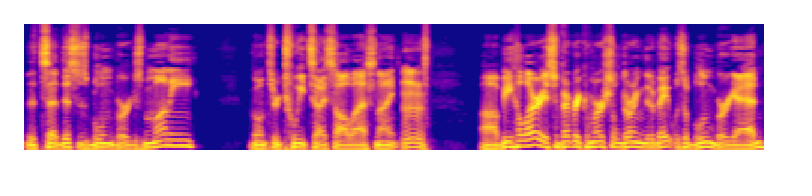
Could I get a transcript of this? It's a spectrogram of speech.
that said this is Bloomberg's money. Going through tweets I saw last night. Uh, be hilarious if every commercial during the debate was a Bloomberg ad.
